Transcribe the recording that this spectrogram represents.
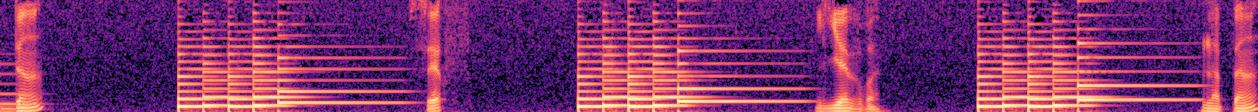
Daim. Cerf. Lièvre. Lapin.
